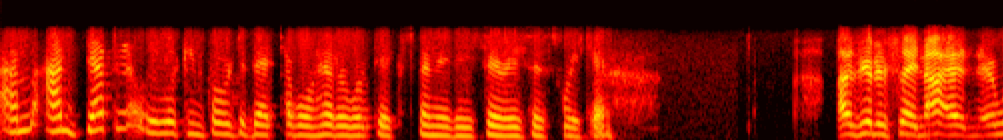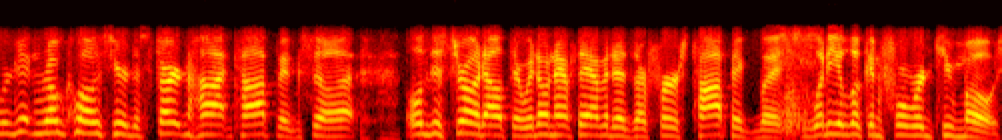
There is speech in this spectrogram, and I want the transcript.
I'm I'm definitely looking forward to that doubleheader with the Xfinity Series this weekend. I was to say, not we're getting real close here to starting hot topics, so uh, we'll just throw it out there. We don't have to have it as our first topic, but what are you looking forward to most?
